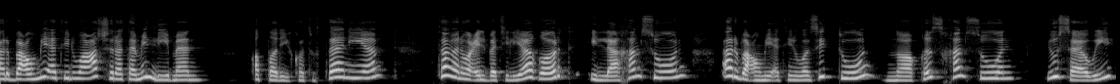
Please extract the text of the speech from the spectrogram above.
أربعمائة وعشرة مليما الطريقة الثانية ثمن علبة الياغورت إلا خمسون أربعمائة وستون ناقص خمسون يساوي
